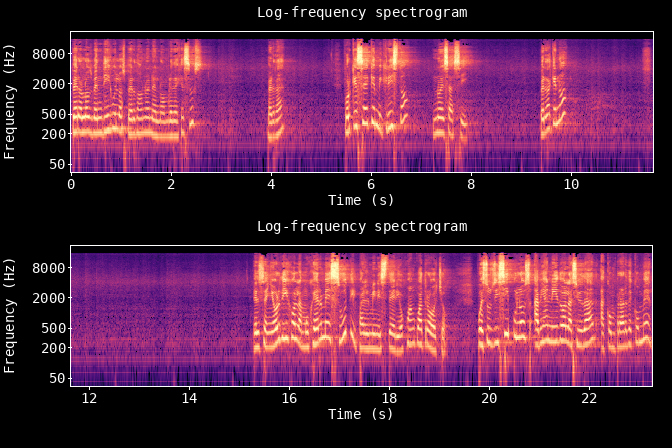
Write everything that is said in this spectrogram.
Pero los bendigo y los perdono en el nombre de Jesús. ¿Verdad? Porque sé que mi Cristo no es así. ¿Verdad que no? El Señor dijo, la mujer me es útil para el ministerio, Juan 4.8 pues sus discípulos habían ido a la ciudad a comprar de comer.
